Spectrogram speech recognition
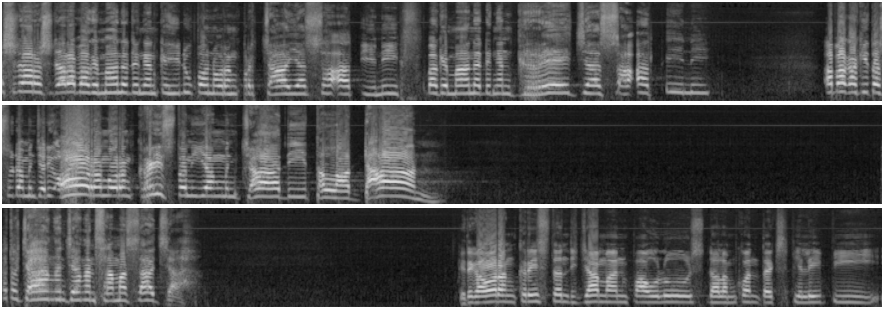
Saudara-saudara, bagaimana dengan kehidupan orang percaya saat ini? Bagaimana dengan gereja saat ini? Apakah kita sudah menjadi orang-orang Kristen yang menjadi teladan? Atau jangan-jangan sama saja Ketika orang Kristen di zaman Paulus dalam konteks Filipi,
